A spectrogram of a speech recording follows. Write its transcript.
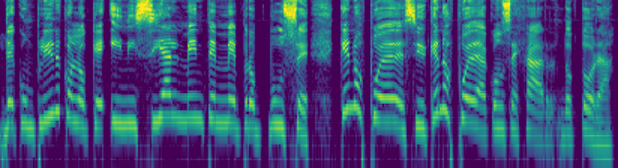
de cumplir con lo que inicialmente me propuse? ¿Qué nos puede decir? ¿Qué nos puede aconsejar, doctora?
